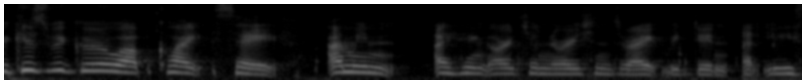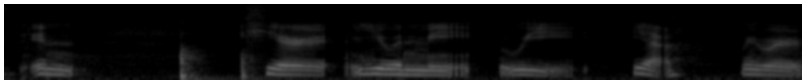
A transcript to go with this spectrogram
because we grew up quite safe. I mean, I think our generation's right. We didn't at least in here, you and me, we yeah, we were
